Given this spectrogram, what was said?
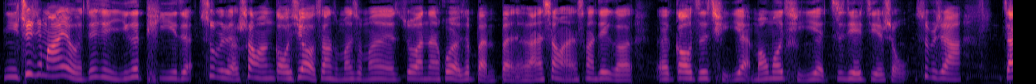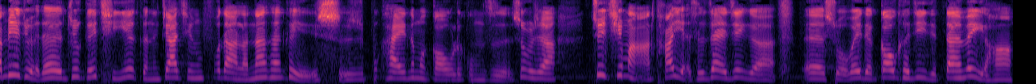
你最起码有这个一个梯子，是不是？上完高校，上什么什么专呢，或者是本本完上完上这个呃高资企业某某企业直接接收，是不是啊？咱别觉得就给企业可能加轻负担了，那他可以是不开那么高的工资，是不是？最起码他也是在这个呃所谓的高科技的单位哈，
